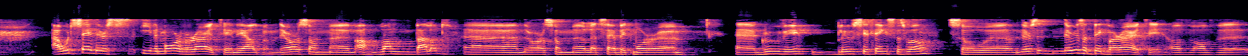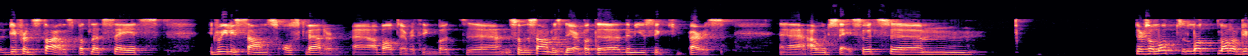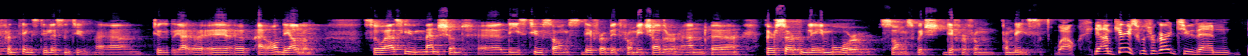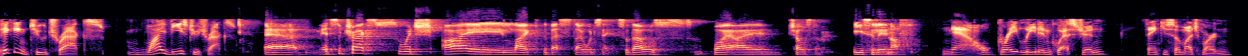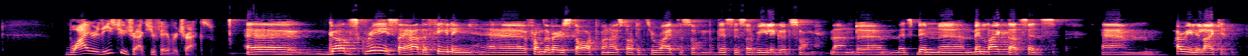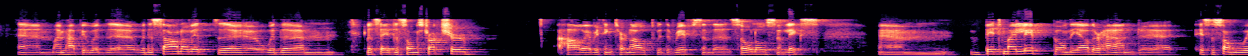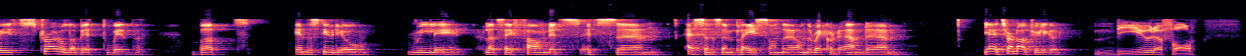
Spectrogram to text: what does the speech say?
I would say there's even more variety in the album. There are some um, ah, one ballad. Uh, there are some, uh, let's say, a bit more um, uh, groovy, bluesy things as well. So uh, there's a, there is a big variety of of uh, different styles. But let's say it's it really sounds Åskväder about everything. But so the sound is there, but the the music varies. I would say so. It's um, there's a lot, lot, lot of different things to listen to um, to the uh, uh, uh, on the album. So as you mentioned, uh, these two songs differ a bit from each other, and uh, there are certainly more songs which differ from from these. Wow. Now I'm curious with regard to then picking two tracks. Why these two tracks? Uh, it's the tracks which I like the best, I would say. So that was why I chose them. Easily enough. Now, great lead-in question. Thank you so much, Martin. Why are these two tracks your favorite tracks? Uh, God's Grace, I had a feeling uh, from the very start when I started to write the song that this is a really good song, and um, it's been uh, been like that since. Um, I really like it. Um, I'm happy with the with the sound of it, uh, with um, let's say the song structure, how everything turned out with the riffs and the solos and licks. Um, Bit My Lip, on the other hand, uh, is a song we struggled a bit with, but in the studio, really, let's say, found its its um, essence and place on the on the record, and um, yeah, it turned out really good. Beautiful.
